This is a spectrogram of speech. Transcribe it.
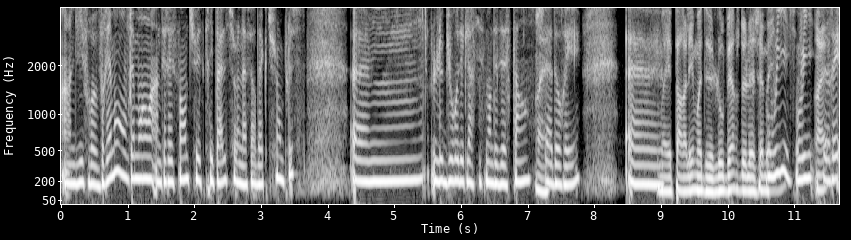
un livre vraiment vraiment intéressant, tué Skripal sur une affaire d'actu en plus. Euh, le bureau d'éclaircissement des destins, j'ai adoré. Euh... Vous m'avez parlé, moi, de l'auberge de la Jamaïque. Oui, oui, c'est vrai.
